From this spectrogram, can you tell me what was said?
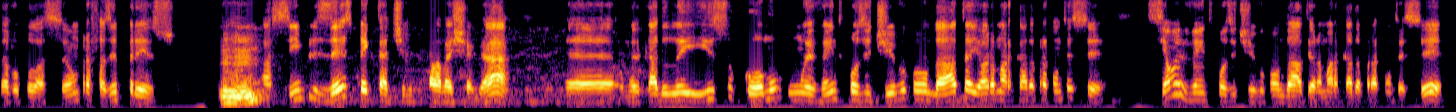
da população para fazer preço. Uhum. A simples expectativa que ela vai chegar, é, o mercado lê isso como um evento positivo com data e hora marcada para acontecer. Se é um evento positivo com data e hora marcada para acontecer,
